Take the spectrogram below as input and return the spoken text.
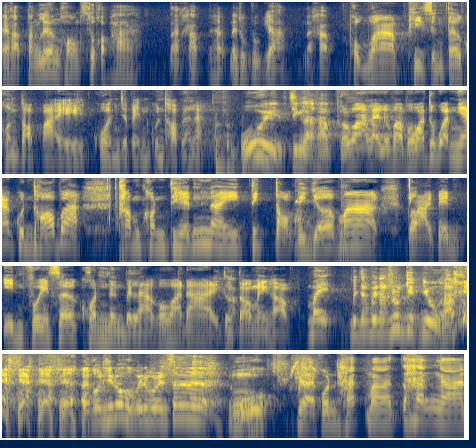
นะครับทั้งเรื่องของสุขภาพ นะครับในทุกๆอย่างนะครับ ผมว่าพรีเซนเตอร์คนต่อไปควรจะเป็นคุณท็อปแล้วแหละอุ้ยจริงเหรอครับ เพราะว่าอะไรรู้ป่ะเพราะว่าทุกวันนี้คุณท็อปอะทำคอนเทนต์ใน t ิ k t o k นี่เยอะมาก กลายเป็นอินฟลูเอนเซอร์คนหนึ่งไปแล้วก็ว่าได้ถูกต้องไหมครับ ไม่เป็นยังเป็นนักธุรกิจอยู่ครับหลายคนคิดว่าผมเป็นอินฟลูเอนเซอร์อืมโอ้มีหลายคนทักมาทางงาน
